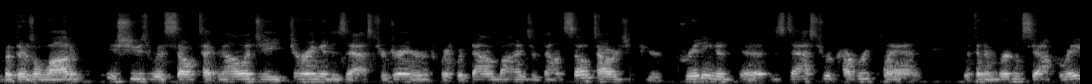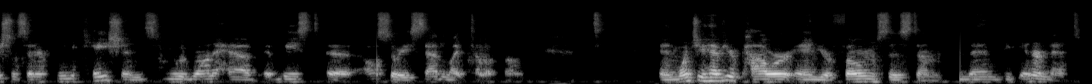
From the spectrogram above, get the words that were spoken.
but there's a lot of issues with cell technology during a disaster, during an earthquake, with down lines or down cell towers. If you're creating a, a disaster recovery plan with an emergency operations center communications, you would want to have at least uh, also a satellite telephone. And once you have your power and your phone system, and then the internet.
